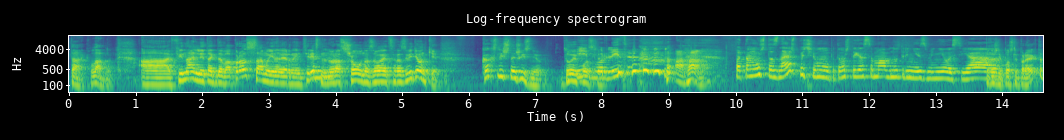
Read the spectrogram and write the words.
Так, ладно. А финальный тогда вопрос, самый, наверное, интересный, но раз шоу называется «Разведенки», как с личной жизнью? До и И после? бурлит. Ага. Потому что, знаешь почему? Потому что я сама внутренне изменилась. Я... Подожди, после проекта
